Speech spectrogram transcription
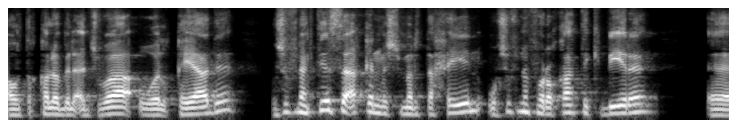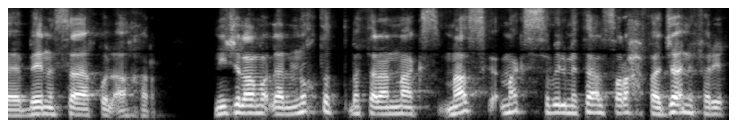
أو تقلب الأجواء والقيادة وشفنا كثير سائقين مش مرتاحين وشفنا فروقات كبيرة بين السائق والآخر. نيجي لنقطة مثلا ماكس ماكس ماكس سبيل المثال صراحة فاجأني فريق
